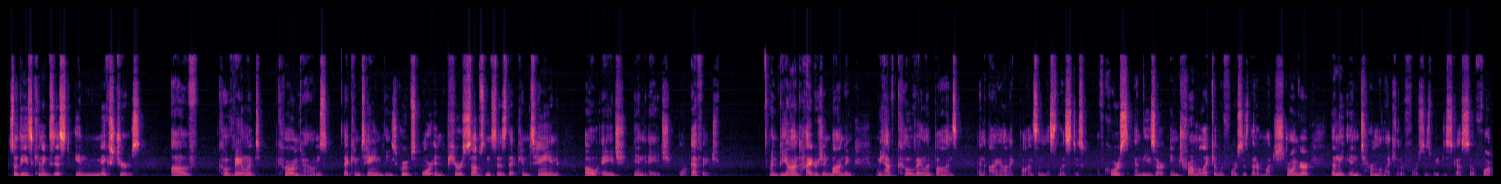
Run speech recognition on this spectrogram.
So these can exist in mixtures of covalent compounds that contain these groups or in pure substances that contain OH, NH, or FH. And beyond hydrogen bonding, we have covalent bonds and ionic bonds in this list, of course, and these are intramolecular forces that are much stronger than the intermolecular forces we've discussed so far.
